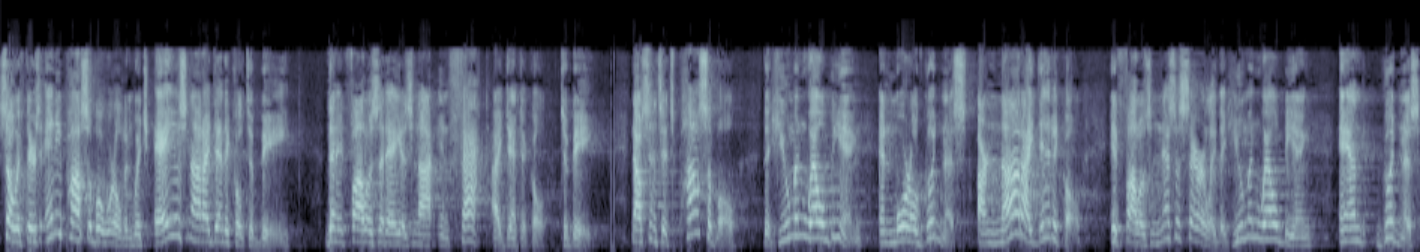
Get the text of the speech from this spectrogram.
So if there's any possible world in which A is not identical to B, then it follows that A is not in fact identical to B. Now, since it's possible that human well being and moral goodness are not identical, it follows necessarily that human well being and goodness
